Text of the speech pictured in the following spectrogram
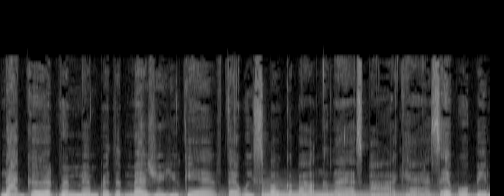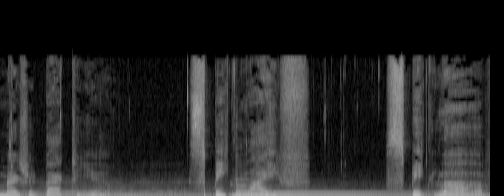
Not good. Remember the measure you give that we spoke about in the last podcast? It will be measured back to you. Speak life. Speak love.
